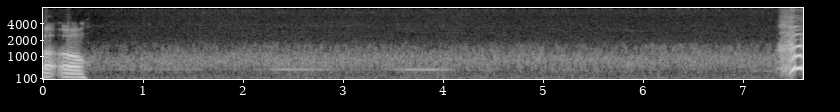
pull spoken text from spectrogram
Uh-oh.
